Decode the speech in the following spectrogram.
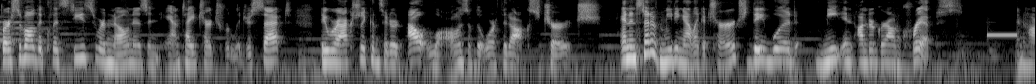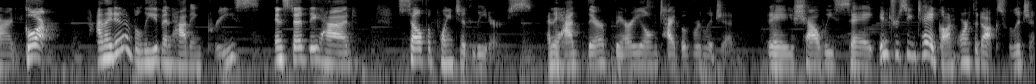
First of all, the Clisties were known as an anti church religious sect. They were actually considered outlaws of the Orthodox Church. And instead of meeting at like a church, they would meet in underground crypts and hardcore. And they didn't believe in having priests. Instead, they had self appointed leaders and they had their very own type of religion. A, shall we say, interesting take on Orthodox religion.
